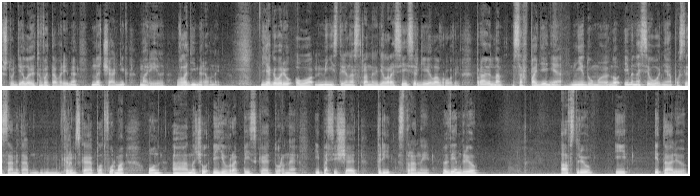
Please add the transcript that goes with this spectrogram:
что делает в это время начальник Марии Владимировны? Я говорю о министре иностранных дел России Сергее Лаврове. Правильно, совпадение, не думаю, но именно сегодня, после саммита «Крымская платформа», он а, начал европейское турне и посещает три страны. Венгрию, Австрию и Италию.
